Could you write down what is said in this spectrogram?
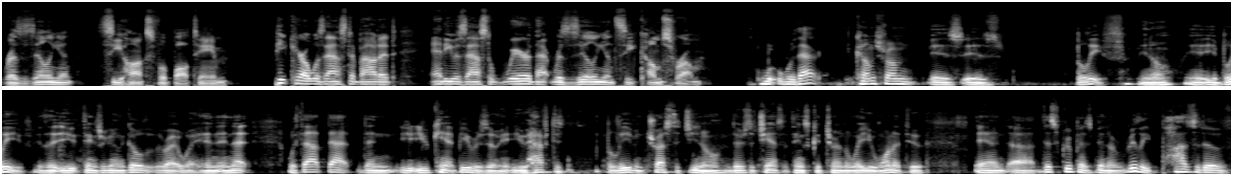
resilient Seahawks football team. Pete Carroll was asked about it, and he was asked where that resiliency comes from. Where that comes from is is belief. You know, you, believe that you, things are going to go the right way, and and that without that, then you, you, can't be resilient. You have to believe and trust that you know there's a chance that things could turn the way you want it to. And uh, this group has been a really positive,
